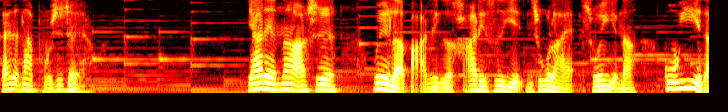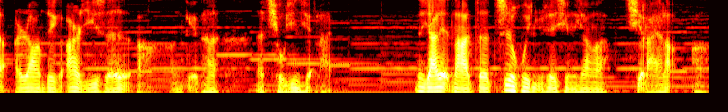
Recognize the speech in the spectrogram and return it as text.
雅典娜不是这样。雅典娜是为了把这个哈里斯引出来，所以呢，故意的而让这个二级神啊给他囚禁起来。那雅典娜的智慧女神形象啊起来了啊，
